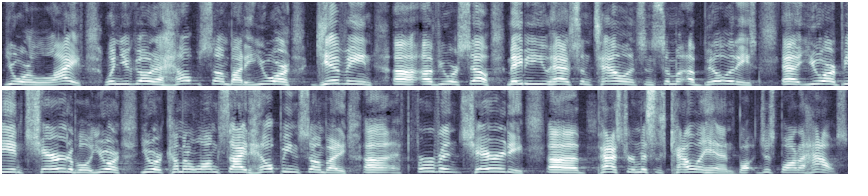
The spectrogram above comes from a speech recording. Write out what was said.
your life. When you go to help somebody, you are giving uh, of yourself. Maybe you have some talents and some abilities. Uh, you are being charitable. You are, you are coming alongside helping somebody. Uh, fervent charity. Uh, Pastor and Mrs. Callahan bought, just bought a house.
